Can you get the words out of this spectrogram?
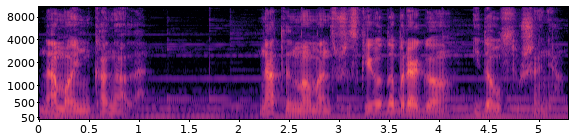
na moim kanale. Na ten moment wszystkiego dobrego i do usłyszenia.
